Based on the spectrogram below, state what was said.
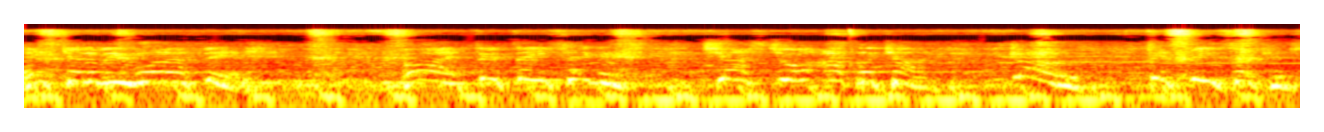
it's going to be worth it. All right, 15 seconds. Just your uppercut. Go. 15 seconds.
